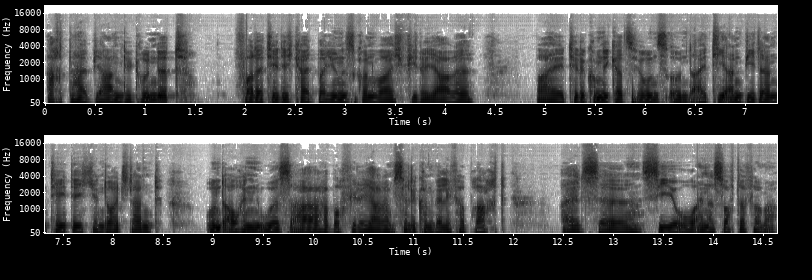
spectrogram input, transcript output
achteinhalb Jahren gegründet. Vor der Tätigkeit bei Uniscon war ich viele Jahre bei Telekommunikations- und IT-Anbietern tätig in Deutschland und auch in den USA, habe auch viele Jahre im Silicon Valley verbracht als äh, CEO einer Softwarefirma.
